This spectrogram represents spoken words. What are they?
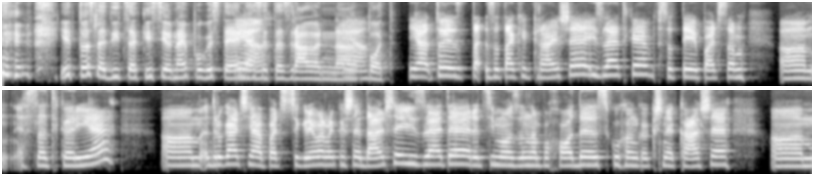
je to sledica, ki si jo najpogosteje Ja. nesete zraven na Ja. pot. Ja, to je ta, za take krajše izletke, so te pač sem um, sladkarije. Um, drugače, ja, pač, če greva na kakšne daljše izlete, recimo za na pohode, skuham kakšne kaše, um,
